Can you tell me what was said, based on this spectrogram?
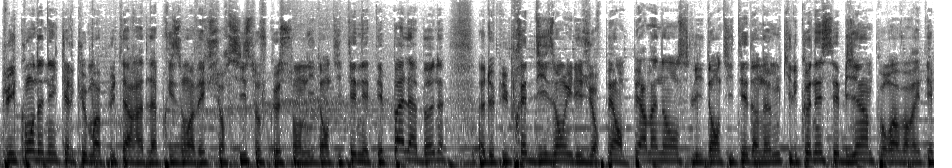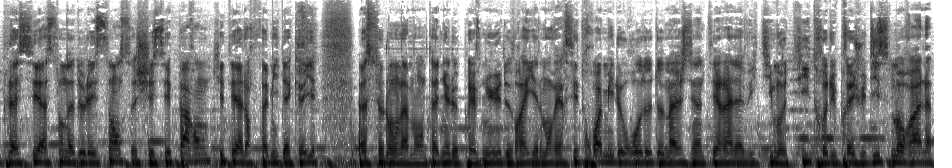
puis condamné quelques mois plus tard à de la prison avec sursis, sauf que son identité n'était pas la bonne. Depuis près de dix ans, il usurpait en permanence l'identité d'un homme qu'il connaissait bien pour avoir été placé à son adolescence chez ses parents qui étaient à leur famille d'accueil. Selon la montagne, le prévenu devra également verser 3000 euros de dommages et intérêts à la victime au titre du préjudice moral.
